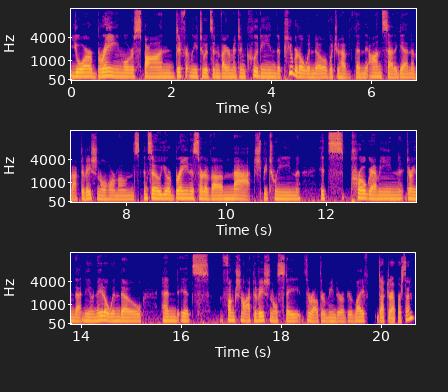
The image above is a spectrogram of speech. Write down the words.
your brain will respond differently to its environment, including the pubertal window, of which you have then the onset again of activational hormones. And so your brain is sort of a match between its programming during that neonatal window and its functional activational state throughout the remainder of your life. Dr. Epperson?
